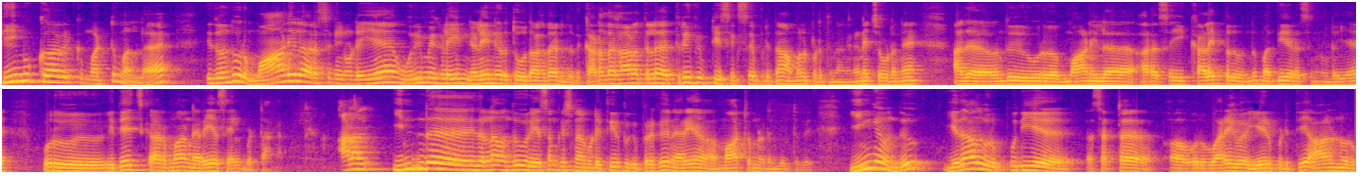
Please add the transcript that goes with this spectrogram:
திமுகவிற்கு மட்டுமல்ல இது வந்து ஒரு மாநில அரசுகளுடைய உரிமைகளை நிலைநிறுத்துவதாக தான் இருந்தது. கடந்த காலத்தில் த்ரீ ஃபிஃப்டி சிக்ஸ் இப்படி தான் அமல்படுத்தினாங்க. நினைச்ச உடனே அதை வந்து ஒரு மாநில அரசை கலைப்பது வந்து மத்திய அரசினுடைய ஒரு இதேச்காரமாக நிறைய செயல்பட்டாங்க. ஆனால் இந்த இதெல்லாம் வந்து ஒரு எஸ் எம் கிருஷ்ணனுடைய தீர்ப்புக்கு பிறகு நிறைய மாற்றம் நடந்து விட்டது. இங்கே வந்து ஏதாவது ஒரு புதிய சட்ட ஒரு வரைவை ஏற்படுத்தி ஆளுநர்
